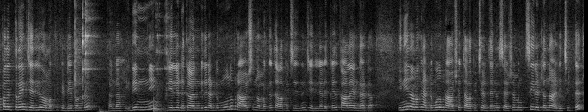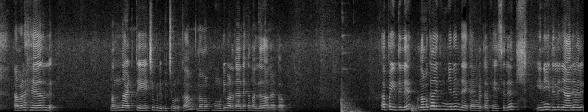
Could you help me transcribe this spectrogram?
അപ്പോൾ അത് ഇത്രയും ജെല്ല് നമുക്ക് കിട്ടിയിട്ടുണ്ട്. കണ്ട ഇത് ഇനി ജെല്ലെടുക്കാൻ ഇത് രണ്ട് മൂന്ന് പ്രാവശ്യം നമുക്ക് തിളപ്പിച്ചിരുന്ന് ജെല്ലെടുക്കുക ഇത് കളയണ്ട കേട്ടോ. ഇനി നമുക്ക് രണ്ട് മൂന്ന് പ്രാവശ്യം തിളപ്പിച്ചെടുത്തതിന് ശേഷം മിക്സിയിലിട്ടൊന്ന് അടിച്ചിട്ട് നമ്മുടെ ഹെയറിൽ നന്നായിട്ട് തേച്ച് പിടിപ്പിച്ച് കൊടുക്കാം. നമുക്ക് മുടി വളരാനൊക്കെ നല്ലതാണ് കേട്ടോ. അപ്പോൾ ഇതിൽ നമുക്ക് ഇത് ഇങ്ങനെയും തേക്കാം കേട്ടോ ഫേസിൽ ഇനി ഇതിൽ ഞാൻ ഒരു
